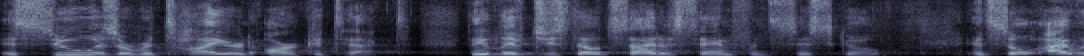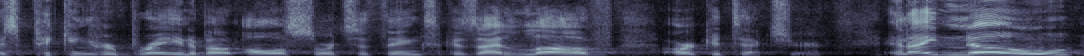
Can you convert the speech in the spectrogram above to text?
is Sue was a retired architect. They lived just outside of San Francisco. And so I was picking her brain about all sorts of things because I love architecture. And I know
